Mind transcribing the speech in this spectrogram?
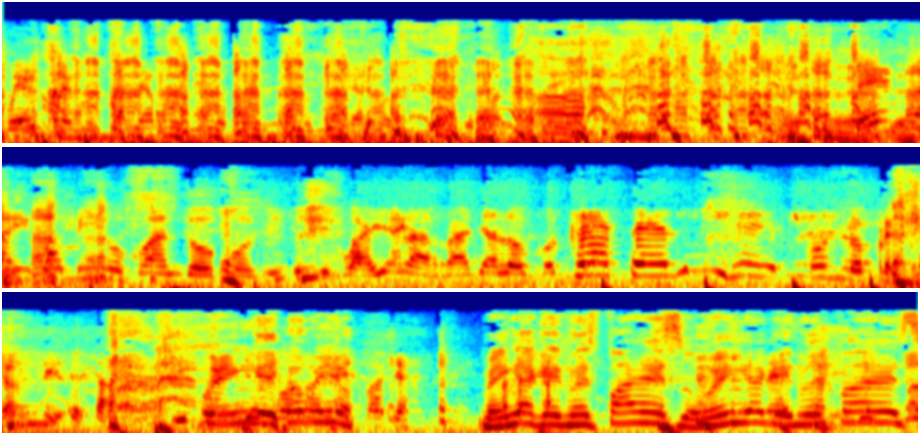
Pueden preguntarle a Pocillo, pueden preguntarle a. Venga, hijo mío, cuando Pocillo llegó ahí a la raya, loco, ¿qué te dije? Pues lo prestó Venga, hijo mío. Venga, que no es para eso, venga, que no es para eso.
